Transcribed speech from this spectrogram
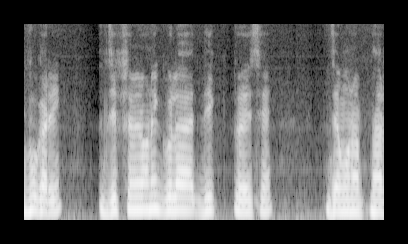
উপকারী। জিপসামের অনেকগুলা দিক রয়েছে, যেমন আপনার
